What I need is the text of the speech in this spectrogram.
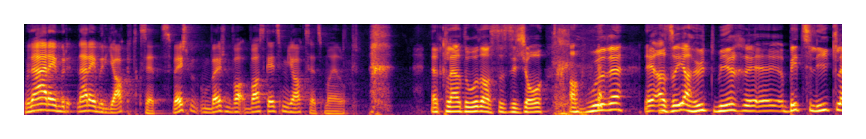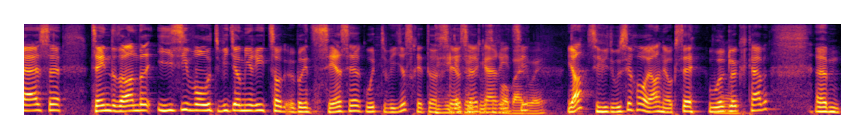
Und dann haben wir, dann haben wir Jagdgesetz. Weißt du, um was geht es mit dem Jagdgesetz, Milo? Erklär du das, das ist schon eine Hure. Also ich habe heute mir äh, ein bisschen eingelesen, das eine oder andere Easy Vote Video mir reingezogen. Übrigens sehr, sehr gute Videos, könnt ihr sehr, sehr gerne reinziehen. Ja, sie sind heute rausgekommen, ja, ich habe gesehen, hure Ja. Glück gehabt. Ähm,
